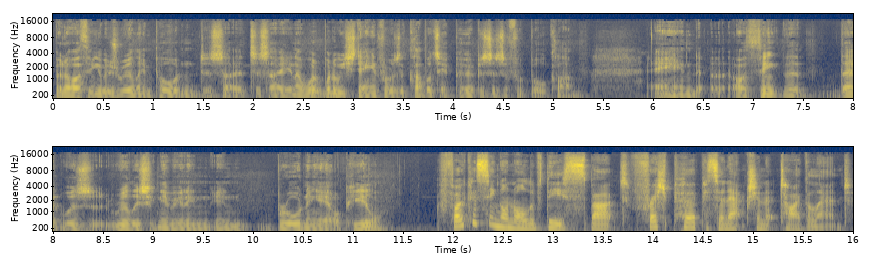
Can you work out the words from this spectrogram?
But I think it was really important to say, to say you know, what, what do we stand for as a club? What's our purpose as a football club? And uh, I think that that was really significant in, in broadening our appeal. Focusing on all of this sparked fresh purpose and action at Tigerland.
